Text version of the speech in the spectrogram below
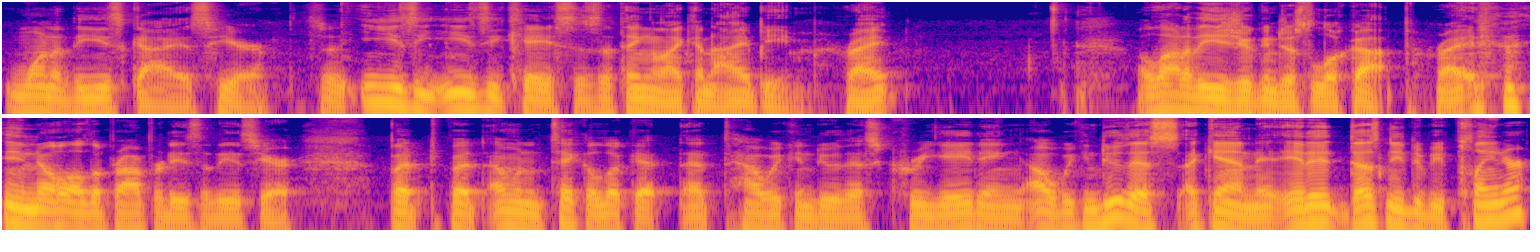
one of these guys here. So an easy, easy case is a thing like an I-beam, right? a lot of these you can just look up, right? you know all the properties of these here. But but I'm going to take a look at, at how we can do this creating. Oh, we can do this again. It, it does need to be planar,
